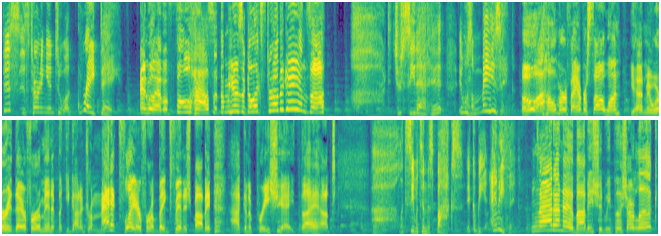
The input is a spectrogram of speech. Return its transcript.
This is turning into a great day. And we'll have a full house at the musical extravaganza. Did you see that hit? It was amazing. Oh, a homer if I ever saw one. You had me worried there for a minute, but you got a dramatic flair for a big finish, Bobby. I can appreciate that. Let's see what's in this box. It could be anything. I don't know, Bobby. Should we push our luck?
